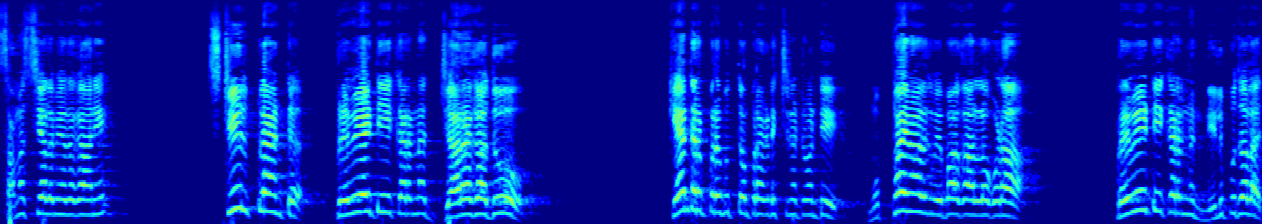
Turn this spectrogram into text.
సమస్యల మీద కానీ స్టీల్ ప్లాంట్ ప్రైవేటీకరణ జరగదు. కేంద్ర ప్రభుత్వం ప్రకటించినటువంటి ముప్పై నాలుగు విభాగాల్లో కూడా ప్రైవేటీకరణ నిలుపుదల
